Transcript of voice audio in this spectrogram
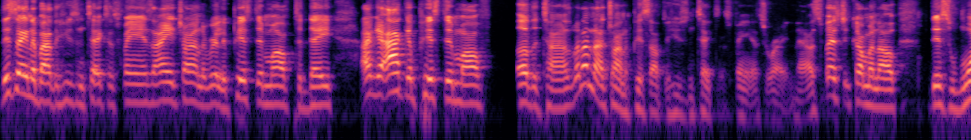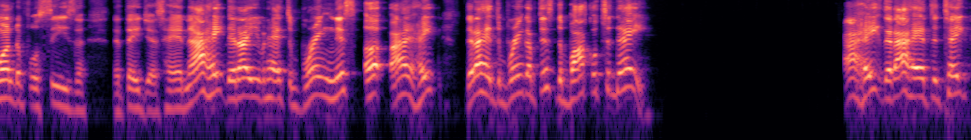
this ain't about the Houston Texas fans. I ain't trying to really piss them off today. I I could piss them off other times, but I'm not trying to piss off the Houston Texans fans right now, especially coming off this wonderful season that they just had. Now, I hate that I even had to bring this up. I hate that I had to bring up this debacle today. I hate that I had to take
